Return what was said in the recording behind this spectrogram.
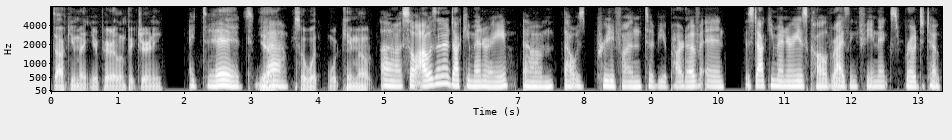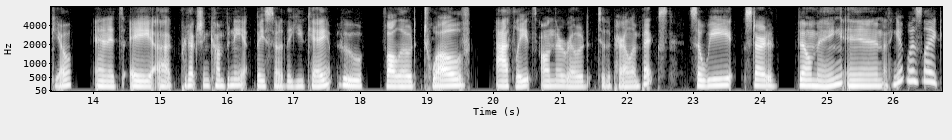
document your Paralympic journey. I did. Yeah. So what what came out? Uh, so I was in a documentary um, that was pretty fun to be a part of. And this documentary is called Rising Phoenix Road to Tokyo. And it's a uh, production company based out of the UK who followed 12 athletes on their road to the Paralympics. So we started filming in, I think it was like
